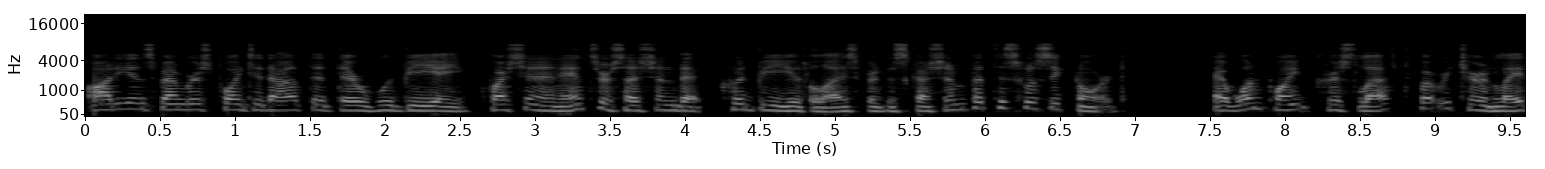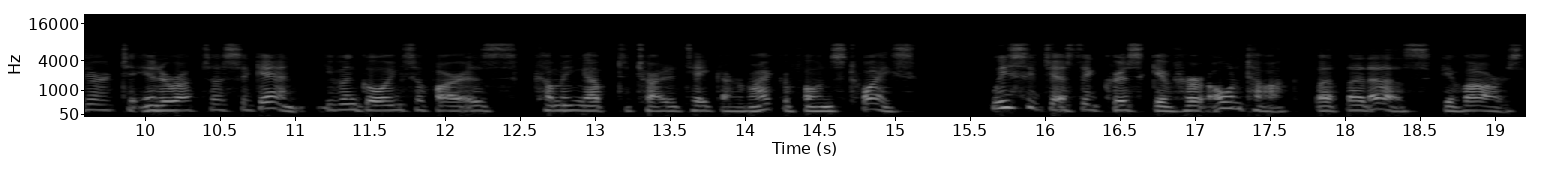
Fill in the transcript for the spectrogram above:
Audience members pointed out that there would be a question and answer session that could be utilized for discussion, but this was ignored. At one point, Chris left, but returned later to interrupt us again, even going so far as coming up to try to take our microphones twice. We suggested Chris give her own talk, but let us give ours.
